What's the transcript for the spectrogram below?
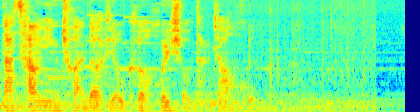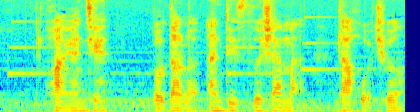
搭苍蝇船的游客挥手打招呼，恍然间又到了安第斯山脉，搭火车，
